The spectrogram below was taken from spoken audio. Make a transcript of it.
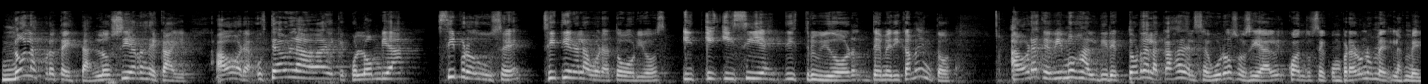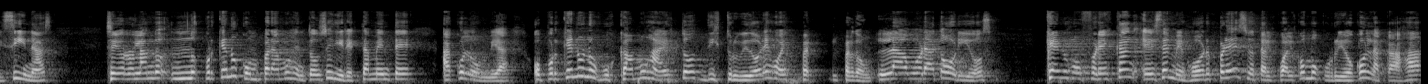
no las protestas, los cierres de calles. Ahora, usted hablaba de que Colombia sí produce, sí tiene laboratorios y, y, sí es distribuidor de medicamentos. Ahora que vimos al director de la Caja del Seguro Social cuando se compraron las medicinas, señor Orlando, ¿por qué no compramos entonces directamente a Colombia? ¿O por qué no nos buscamos a estos distribuidores o, perdón, laboratorios que nos ofrezcan ese mejor precio, tal cual como ocurrió con la caja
